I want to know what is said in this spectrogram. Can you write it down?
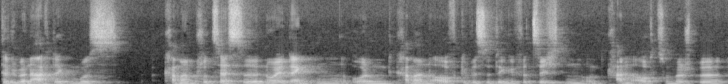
darüber nachdenken muss, kann man Prozesse neu denken und kann man auf gewisse Dinge verzichten und kann auch zum Beispiel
